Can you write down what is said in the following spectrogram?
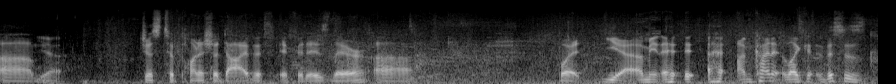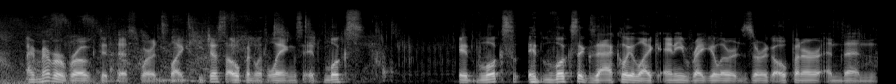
um, Yeah. just to punish a dive if, if it is there. Uh, but yeah, I mean, it, it, I'm kind of like this is. I remember Rogue did this where it's like he just opened with Lings. It looks, it looks, it looks exactly like any regular Zerg opener, and then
